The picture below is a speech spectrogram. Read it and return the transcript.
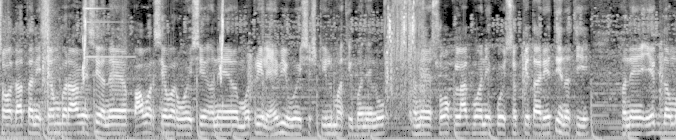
સો દાતાની ચેમ્બર આવે છે અને પાવર સેવર હોય છે અને મટીરિયલ હેવી હોય છે સ્ટીલમાંથી બનેલું. અને શોક લાગવાની કોઈ શક્યતા રહેતી નથી. અને એકદમ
